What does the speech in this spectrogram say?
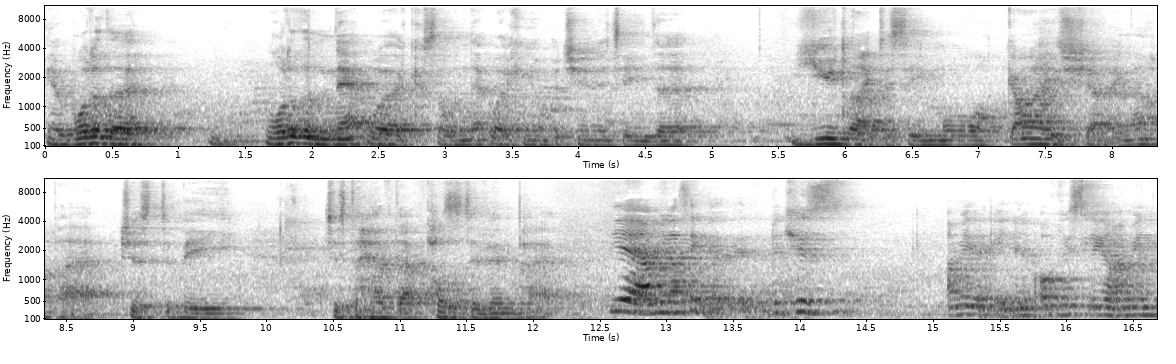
you know what are the what are the networks or networking opportunity that you'd like to see more guys showing up at just to be just to have that positive impact. Yeah, I mean, I think because I mean, you know, obviously, I'm in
